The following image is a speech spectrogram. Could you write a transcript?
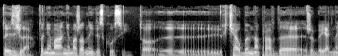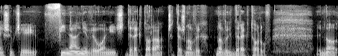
to jest źle. To nie ma, nie ma żadnej dyskusji. To yy, chciałbym naprawdę, żeby jak najszybciej finalnie wyłonić dyrektora, czy też nowych, nowych dyrektorów. No,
